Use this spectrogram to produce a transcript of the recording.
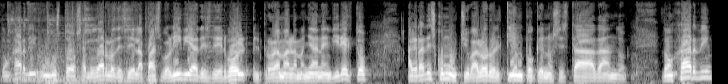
Don Hardy, un gusto saludarlo desde La Paz, Bolivia, desde Herbol, el programa La Mañana en directo. Agradezco mucho y valoro el tiempo que nos está dando. Don Hardy,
